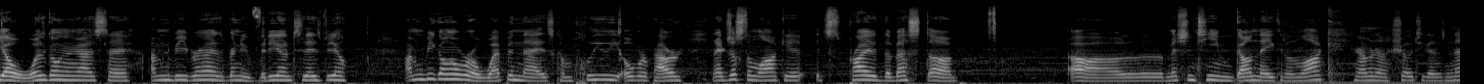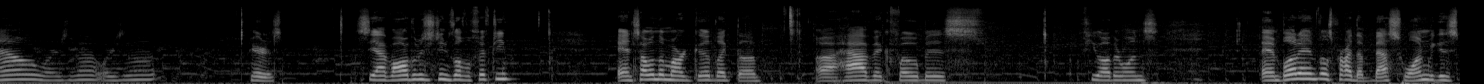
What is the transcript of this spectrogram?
Yo, what's going on guys today? I'm going to be bringing guys a brand new video in today's video. I'm going to be going over a weapon that is completely overpowered, and I just unlocked it. It's probably the best uh, uh, mission team gun that you can unlock. Here, I'm going to show it to you guys now. Where's that? Where's that? Here it is. See, I have all the mission teams level 50, and some of them are good, like the uh, Havoc, Phobos, a few other ones. And Blood Anvil is probably the best one because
